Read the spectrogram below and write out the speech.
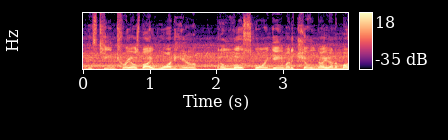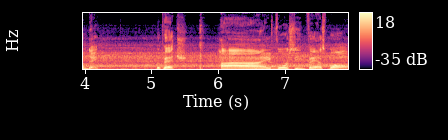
And his team trails by one here in a low scoring game on a chilly night on a Monday. The pitch. High four seam fastball.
